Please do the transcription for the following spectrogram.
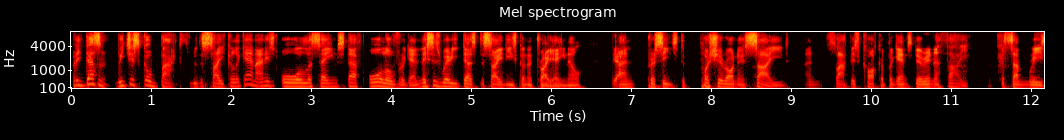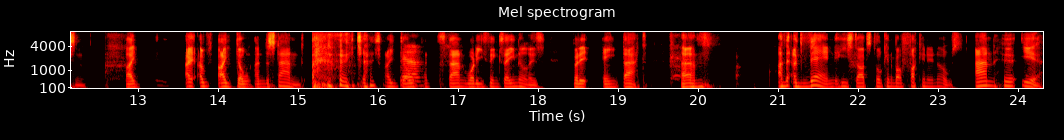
but he doesn't. We just go back through the cycle again, and it's all the same stuff all over again. This is where he does decide he's going to try anal, Yeah. and proceeds to push her on her side and slap his cock up against her inner thigh. for some reason. Like I I, I don't understand. I, just, I don't Yeah. understand what he thinks anal is, but it ain't that. Um, and, and then he starts talking about fucking her nose and her ear.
